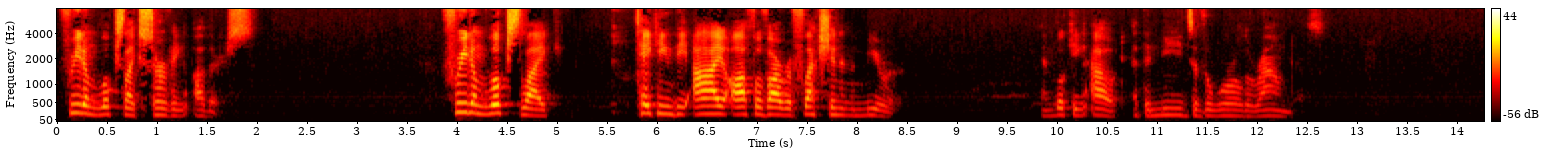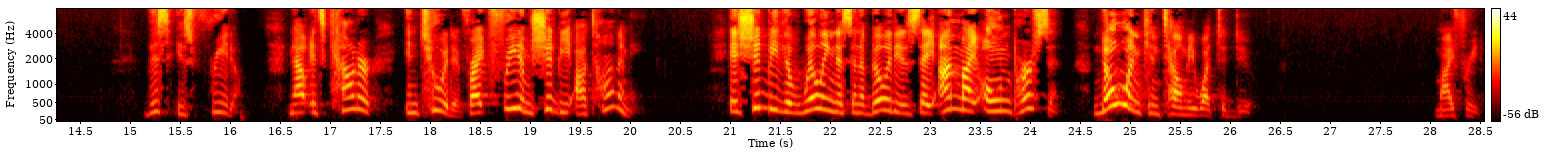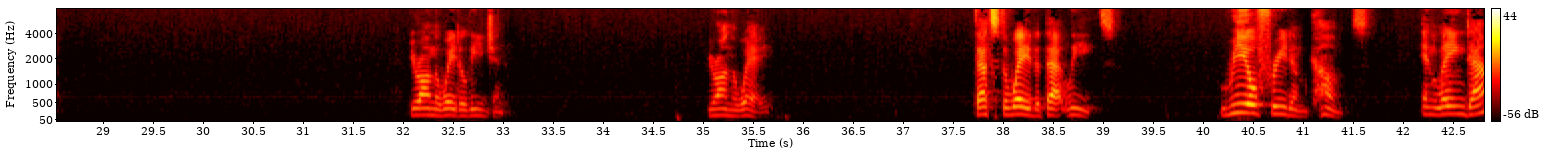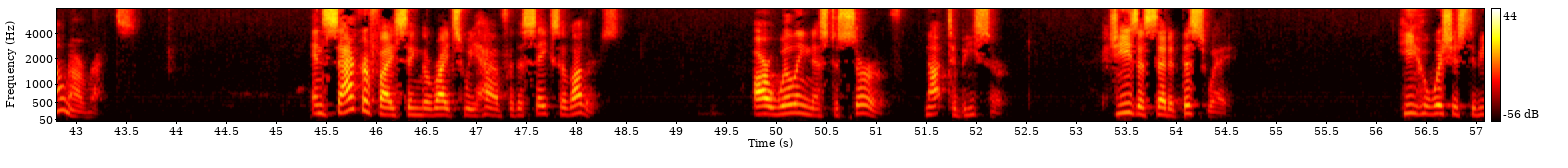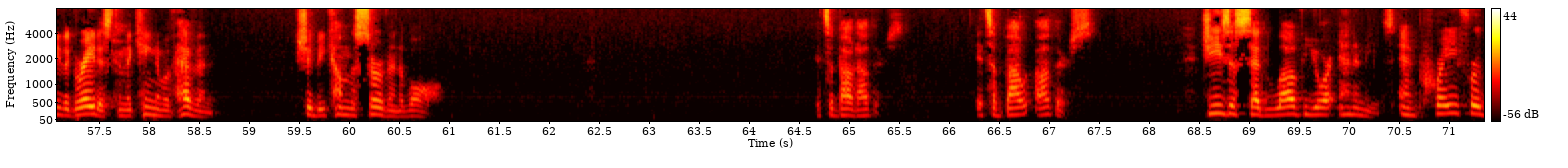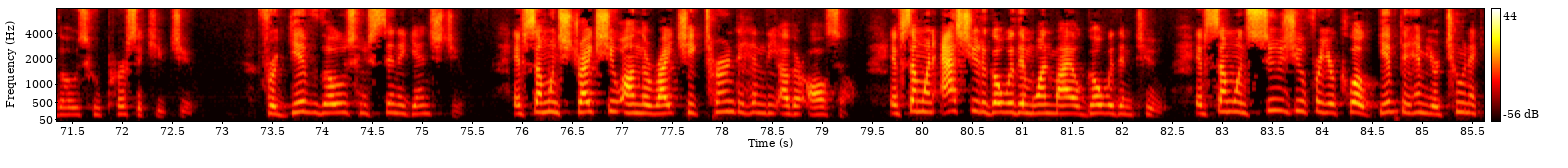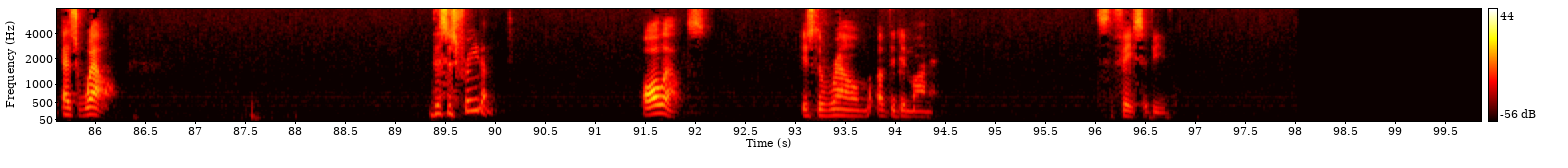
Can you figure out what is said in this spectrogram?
Freedom looks like serving others. Freedom looks like taking the eye off of our reflection in the mirror and looking out at the needs of the world around us. This is freedom. Now, it's counterintuitive, right? Freedom should be autonomy. It should be the willingness and ability to say, I'm my own person. No one can tell me what to do. My freedom. You're on the way to Legion. You're on the way. That's the way that that leads. Real freedom comes in laying down our rights and sacrificing the rights we have for the sakes of others our willingness to serve, not to be served. Jesus said it this way He who wishes to be the greatest in the kingdom of heaven should become the servant of all. It's about others. It's about others. Jesus said, Love your enemies and pray for those who persecute you. Forgive those who sin against you If someone strikes you on the right cheek, turn to him the other also. If someone asks you to go with him one mile, go with him two. If someone sues you for your cloak, give to him your tunic as well. This is freedom. All else is the realm of the demonic. It's the face of evil.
